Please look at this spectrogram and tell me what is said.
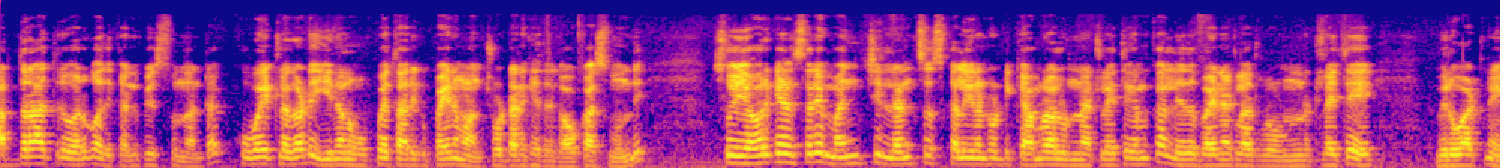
అర్ధరాత్రి వరకు అది కనిపిస్తుందంట. కువైట్లో కూడా ఈ నెల ముప్పై తారీఖు పైన మనం చూడడానికి అయితే అవకాశం ఉంది. సో ఎవరికైనా సరే మంచి లెన్సెస్ కలిగినటువంటి కెమెరాలు ఉన్నట్లయితే కనుక లేదా బైనాక్లర్లు ఉన్నట్లయితే మీరు వాటిని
